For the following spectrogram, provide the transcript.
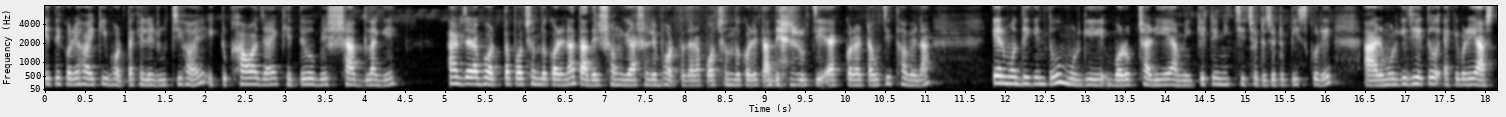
এতে করে হয় কি, ভর্তা খেলে রুচি হয়, একটু খাওয়া যায়, খেতেও বেশ স্বাদ লাগে। আর যারা ভর্তা পছন্দ করে না, তাদের সঙ্গে আসলে ভর্তা যারা পছন্দ করে, তাদের রুচি এক করাটা উচিত হবে না। এর মধ্যে কিন্তু মুরগি বরফ ছাড়িয়ে আমি কেটে নিচ্ছি ছোট ছোট পিস করে। আর মুরগি যেহেতু একেবারেই আস্ত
